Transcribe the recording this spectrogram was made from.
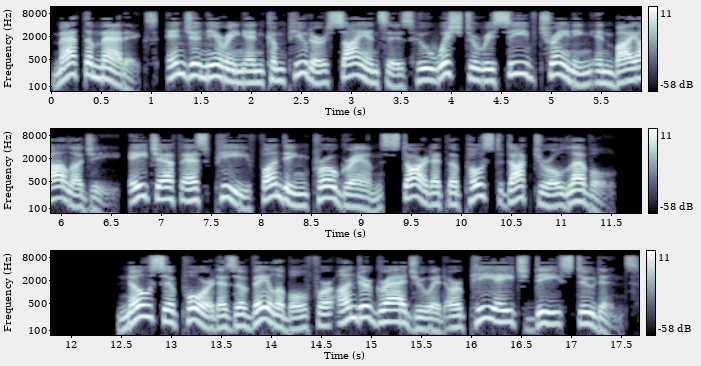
mathematics, engineering and computer sciences who wish to receive training in biology. HFSP funding programs start at the postdoctoral level. No support is available for undergraduate or PhD students.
